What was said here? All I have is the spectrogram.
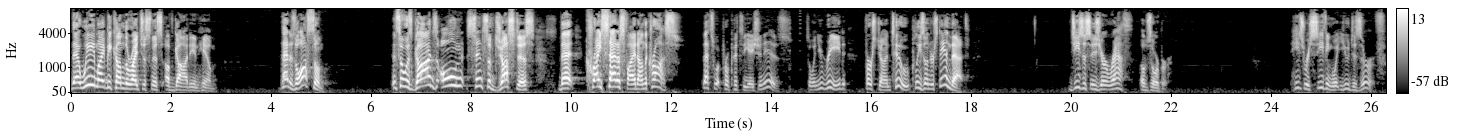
that we might become the righteousness of God in him. That is awesome. And so is God's own sense of justice that Christ satisfied on the cross. That's what propitiation is. So when you read 1 John 2, please understand that. Jesus is your wrath absorber. He's receiving what you deserve.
